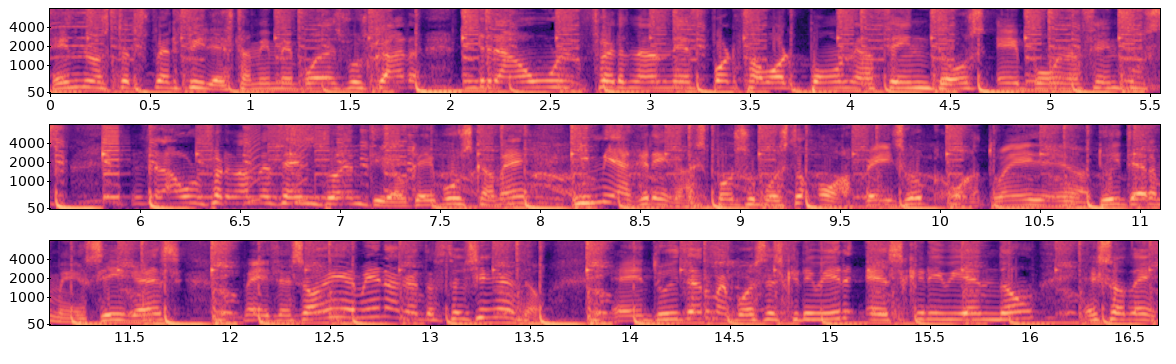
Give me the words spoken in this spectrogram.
en nuestros perfiles. También me puedes buscar Raúl Fernández, por favor, pon acentos, eh, pon acentos. Raúl Fernández en 20, ok, búscame y me agregas, por supuesto, o a Facebook o a, Twitter, me sigues, me dices, oye, mira que te estoy siguiendo. En Twitter me puedes escribir escribiendo eso de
